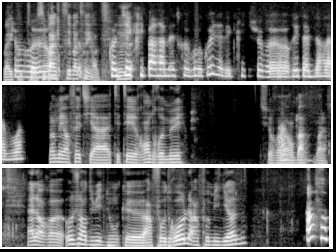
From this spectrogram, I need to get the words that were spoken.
bah écoute, euh, c'est pas, pas, très grave. Quand tu as écrit paramètres vocaux, j'avais écrit sur rétablir la voix. Non, mais en fait, tu étais rendre muet sur ah, en bas. Voilà. Alors, aujourd'hui, donc, info drôle, info mignonne. Info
